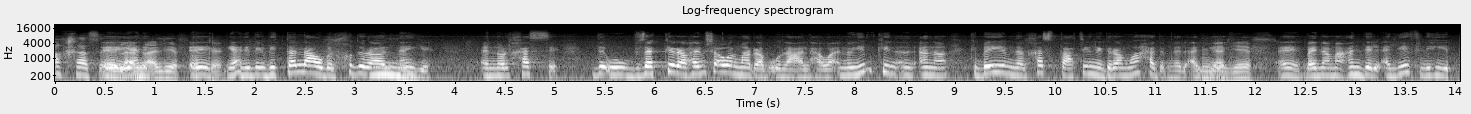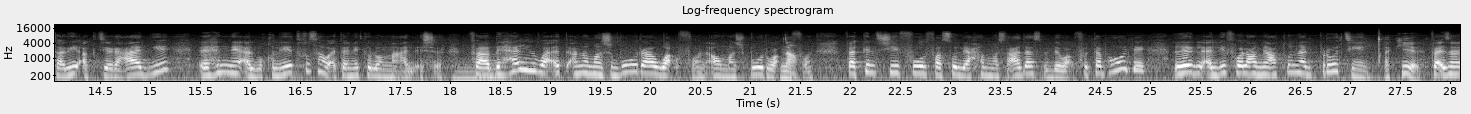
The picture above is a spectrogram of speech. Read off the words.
الخس إيه, إيه لأنه يعني الياف إيه أوكي. يعني بيطلعوا بالخضرة النية إنه الخسة. وبذكرها وهي مش أول مرة بقولها على الهواء انه يمكن أنا كباية من الخس تعطيني جرام واحد من الألياف. من الألياف. إيه بينما عندي الألياف اللي هي بطريقة كثير عاليه آه، هن البقوليات خصوصا وقت ناكلهم مع القشر. فبهالوقت أنا مجبورة وقفهم أو مجبور وقفهم. نعم. فكل شيء فول فاصوليا حمص عدس بدي وقفه. طب هودي غير الألياف هول عم يعطونا البروتين. أكيد. فاذا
